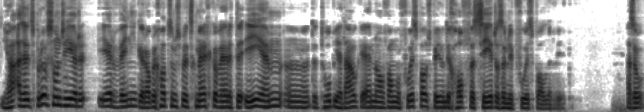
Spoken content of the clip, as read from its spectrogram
Ja, also jetzt Berufswunsch eher, eher weniger, aber ich habe zum Beispiel jetzt gemerkt, während der EM, äh, der Tobi hat auch gerne angefangen Fußball zu spielen und ich hoffe sehr, dass er nicht Fußballer wird. Also,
